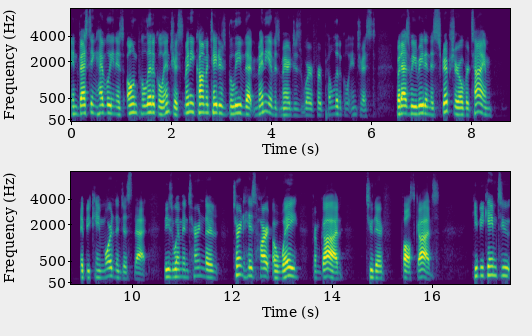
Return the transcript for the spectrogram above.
investing heavily in his own political interests. Many commentators believe that many of his marriages were for political interest. But as we read in this scripture over time, it became more than just that. These women turned their turned his heart away from God to their false gods. He became to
